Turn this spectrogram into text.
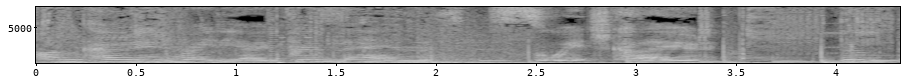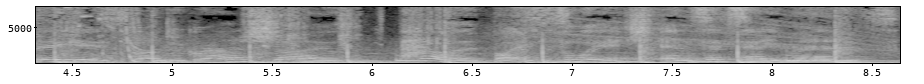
Uncoded Radio presents Switch Code, the biggest underground show powered by Switch Entertainment.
